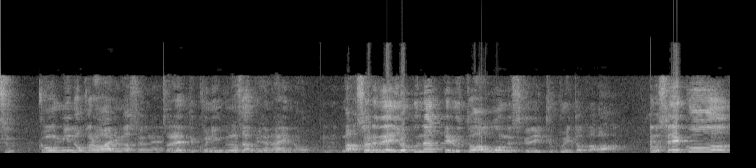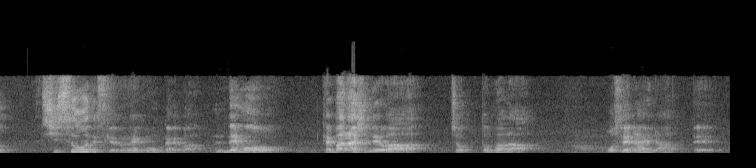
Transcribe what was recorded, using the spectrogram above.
突っ込みどころはありますよね。それって苦肉の策じゃないの、うん、まあそれで良くなってるとは思うんですけど一曲ぶりとかは。でも成功しそうですけどね今回は。でも手放しではちょっとまだ押せないなって。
